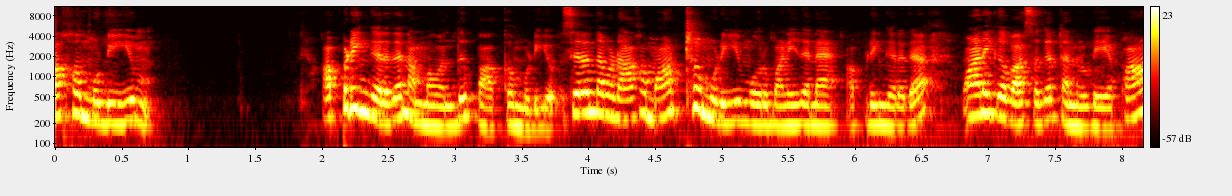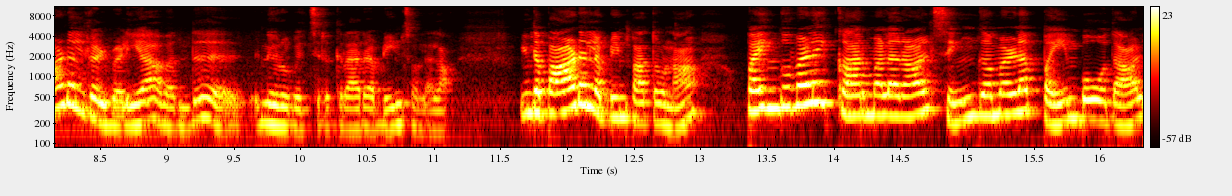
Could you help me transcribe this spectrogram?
ஆக முடியும் அப்படிங்கிறத நம்ம வந்து பார்க்க முடியும். சிறந்தவனாக மாற்ற முடியும் ஒரு மனிதனை அப்படிங்கிறத மாணிக்க வாசகர் தன்னுடைய பாடல்கள் வழியாக வந்து நிரூபிச்சிருக்கிறாரு அப்படின்னு சொல்லலாம். இந்த பாடல் அப்படின்னு பார்த்தோம்னா பைங்குவளை கார்மலரால் செங்கமள பைம்போதால்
